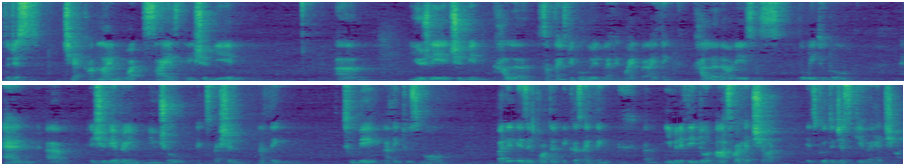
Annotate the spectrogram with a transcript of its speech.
So just check online what size they should be in. Um, usually it should be in color. Sometimes people do it black and white, but I think color nowadays is the way to go. And um, it should be a very neutral expression, nothing too big, nothing too small. But it is important because I think um, even if they don't ask for a headshot, it's good to just give a headshot.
